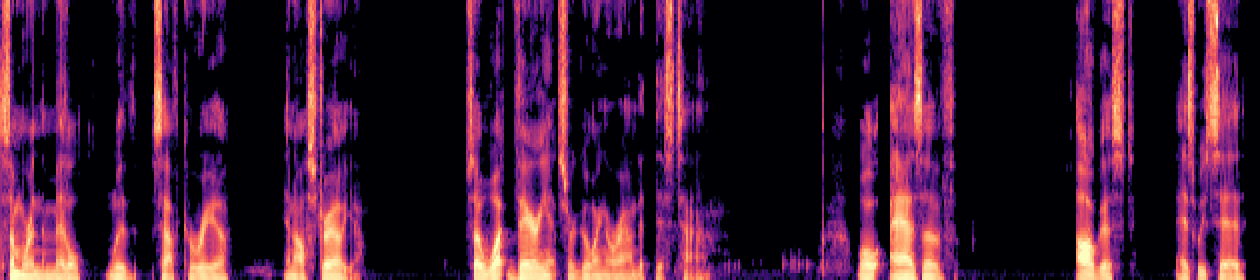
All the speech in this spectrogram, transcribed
somewhere in the middle with South Korea and Australia. So, what variants are going around at this time? Well, as of August, as we said,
